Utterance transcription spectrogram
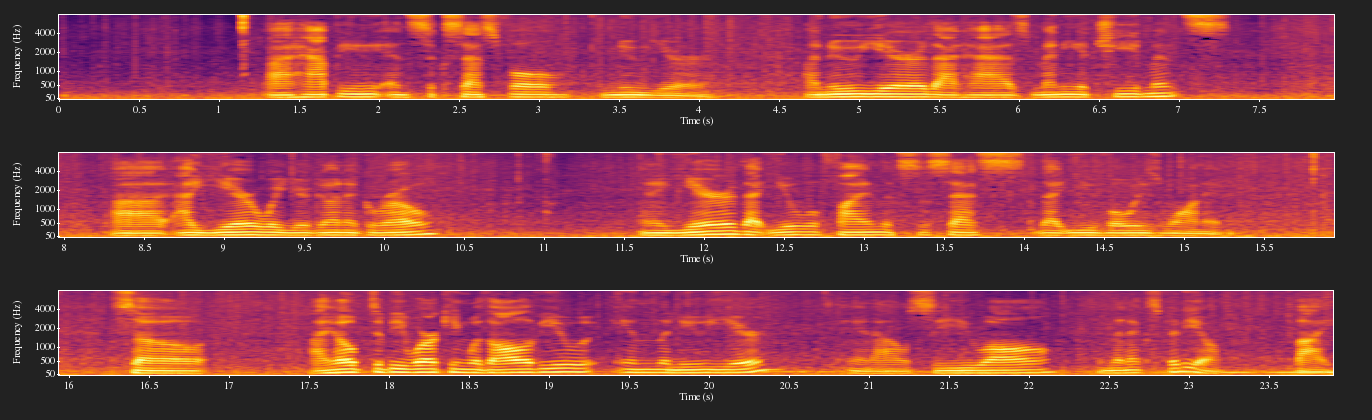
a happy and successful new year. A new year that has many achievements. Uh, a year where you're going to grow. And a year that you will find the success that you've always wanted. So I hope to be working with all of you in the new year, and I'll see you all in the next video. Bye.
